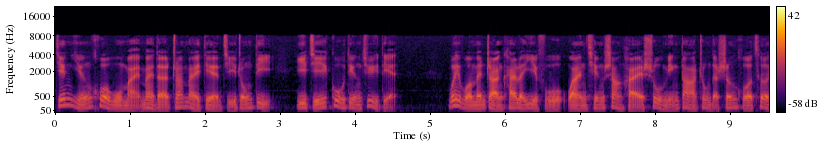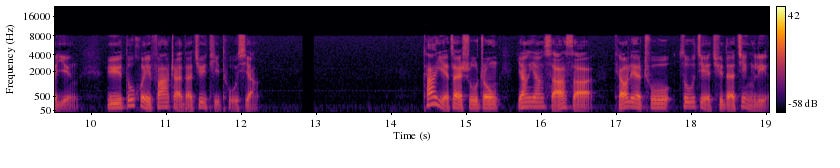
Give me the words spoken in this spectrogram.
经营货物买卖的专卖店集中地以及固定据点。为我们展开了一幅晚清上海庶民大众的生活侧影与都会发展的具体图像。他也在书中洋洋洒洒条列出租界区的禁令。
